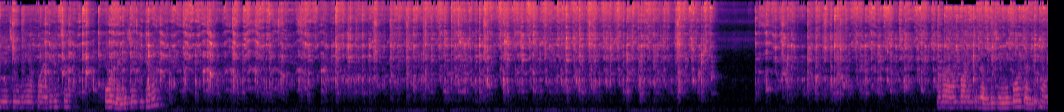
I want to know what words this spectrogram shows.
ਜੀ ਚੀਨੀ ਆਪਾਂ ਇਹਦੇ ਵਿੱਚ ਘੋਲ ਲੈਣੀ ਚੰਗੀ ਤਰ੍ਹਾਂ। ਗਰਮ ਪਾਣੀ 'ਚ ਜਲਦੀ ਚੀਨੀ ਘੋਲ ਜਾਂਦੀ, ਹੁਣ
